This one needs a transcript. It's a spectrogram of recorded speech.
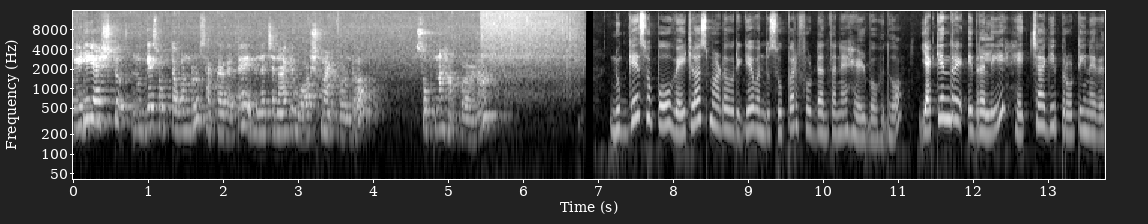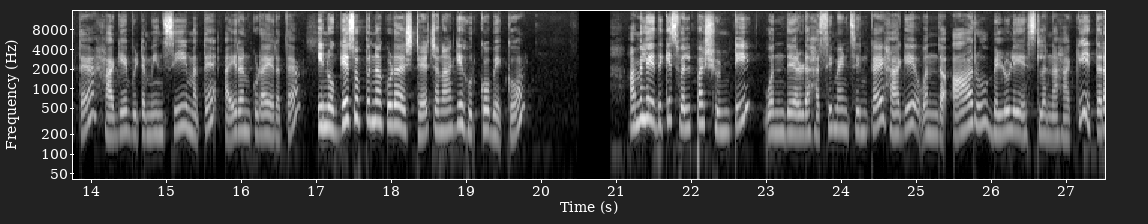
ಹಿಡಿಯಷ್ಟು ನುಗ್ಗೆ ಸೊಪ್ಪು ತೊಗೊಂಡ್ರು ಸಾಕಾಗತ್ತೆ. ಇದನ್ನು ಚೆನ್ನಾಗಿ ವಾಶ್ ಮಾಡಿಕೊಂಡು ಸೊಪ್ಪನ್ನ ಹಾಕೊಳ್ಳೋಣ. ನುಗ್ಗೆ ಸೊಪ್ಪು ವೆಯ್ಟ್ ಲಾಸ್ ಮಾಡೋರಿಗೆ ಒಂದು ಸೂಪರ್ ಫುಡ್ ಅಂತಲೇ ಹೇಳಬಹುದು. ಯಾಕೆಂದರೆ ಇದರಲ್ಲಿ ಹೆಚ್ಚಾಗಿ ಪ್ರೋಟೀನ್ ಇರುತ್ತೆ, ಹಾಗೆ ವಿಟಮಿನ್ ಸಿ ಮತ್ತು ಐರನ್ ಕೂಡ ಇರುತ್ತೆ. ಈ ನುಗ್ಗೆ ಸೊಪ್ಪನ್ನ ಕೂಡ ಅಷ್ಟೇ ಚೆನ್ನಾಗಿ ಹುರ್ಕೋಬೇಕು. ಆಮೇಲೆ ಇದಕ್ಕೆ ಸ್ವಲ್ಪ ಶುಂಠಿ, ಒಂದೆರಡು ಹಸಿಮೆಣಸಿನ್ಕಾಯಿ, ಹಾಗೆ ಒಂದು ಆರು ಬೆಳ್ಳುಳ್ಳಿ ಎಸ್ಲನ್ನು ಹಾಕಿ ಈ ಥರ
